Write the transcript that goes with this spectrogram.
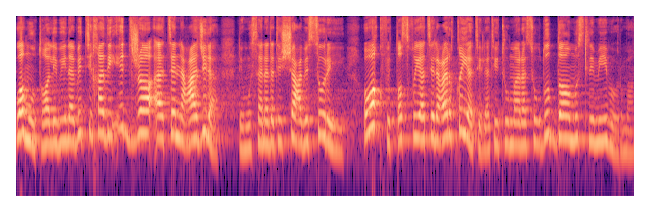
ومطالبين باتخاذ إجراءات عاجلة لمساندة الشعب السوري ووقف التصفية العرقية التي تمارس ضد مسلمي بورما.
